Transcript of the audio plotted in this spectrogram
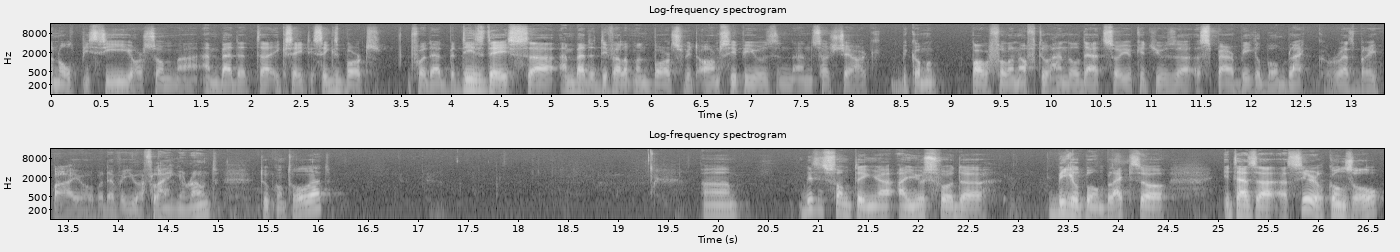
an old PC or some uh, embedded uh, x86 boards for that. But these days, uh, embedded development boards with ARM CPUs and, and such, they are becoming powerful enough to handle that. So you could use a, a spare BeagleBone Black Raspberry Pi or whatever you have lying around to control that. Um, this is something uh, I use for the BeagleBone Black. So it has a, a, serial console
